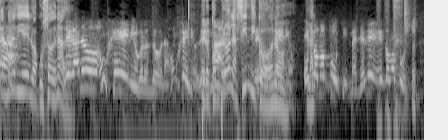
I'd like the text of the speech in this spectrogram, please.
está. nadie lo acusó de nada. Le ganó un genio Grondona, un genio. de ¿Pero mal, compró a la síndico o no? genio. Es La- como Putin, ¿me entendés? Es como Putin.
